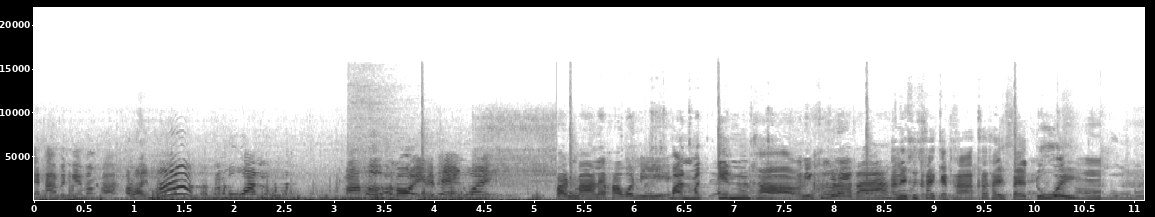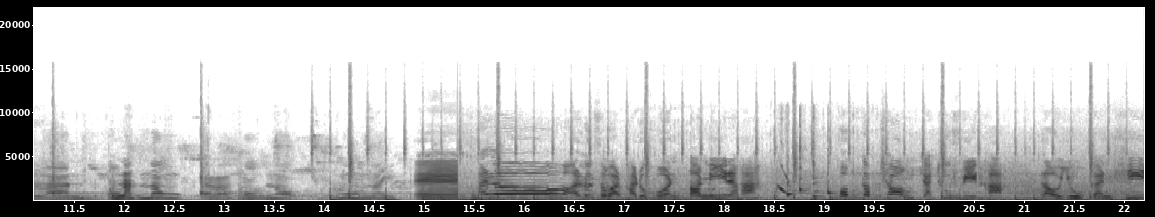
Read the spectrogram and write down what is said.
กระทะเป็นไงบ้างคะ อร่อยมากน้ำวัน มาเหอะอร่อยไม่แพงด้วย ปั่นมาเลยคะวันนี้ ปั่นมากินค่ะ อันนี้คืออะไรคะ อันนี้คือไข่กระทะค่ะไข่แฝดด้วยอืมวงโบราณคุณนะน่องอะไรกรอบนอกนุ่มในเออฮัลโหลอรุณสวัสดิ์ค่ะทุกคนตอนนี้นะคะ พบกับช่อง Just to Feed ค่ะ เราอยู่กันที่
